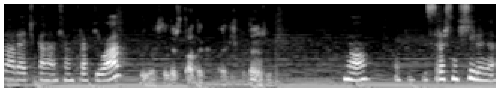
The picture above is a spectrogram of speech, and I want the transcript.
Rareczka nam się trafiła. I właśnie też statek, ale jakiś potężny. No, taki strasznie silny.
